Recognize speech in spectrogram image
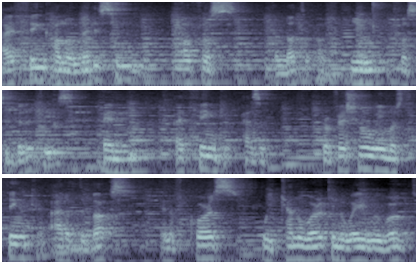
I think HoloMedicine offers a lot of new possibilities, and I think as a professional we must think out of the box. And of course, we can work in the way we worked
